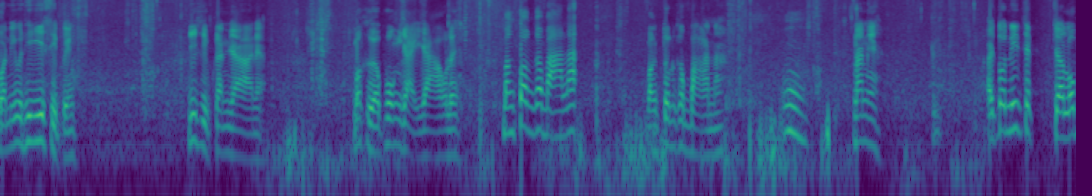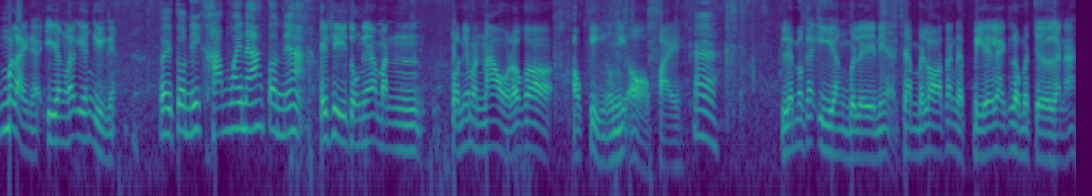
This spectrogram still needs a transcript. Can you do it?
วันนี้วันที่20เอง20กันยาเนี่ยมะเขือพวงใหญ่ยาวเลย บางต้นก็บานละ บางต้นก็บานนะอืมนั่นไงไอ้ต้นนี้จะจะล้มเมื่อไหร่เนี่ยเอียงแล้วเอียงอีกเนี่ยเอ้ยต้นนี้ค้ำไว้นะต้นเนี้ยเอฟซีตรงเนี้ยมันตรงนี้มันเน่าแล้วก็เอากิ่งตรงนี้ออกไปเออแล้วมันก็เอียงไปเลยเนี่ยจำไปรอดตั้งแต่ปีแรกๆที่เรามาเจอกันนะ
